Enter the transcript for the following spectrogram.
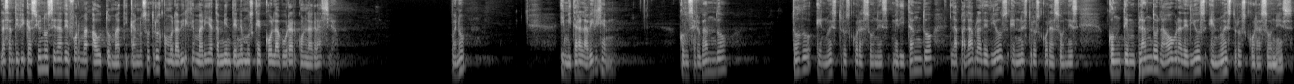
la santificación no se da de forma automática. Nosotros como la Virgen María también tenemos que colaborar con la gracia. Bueno, imitar a la Virgen, conservando todo en nuestros corazones, meditando la palabra de Dios en nuestros corazones, contemplando la obra de Dios en nuestros corazones.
